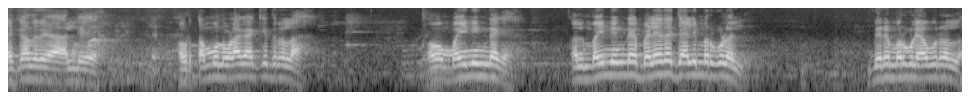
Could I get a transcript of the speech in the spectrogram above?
ಯಾಕಂದರೆ ಅಲ್ಲಿ ಅವ್ರ ತಮ್ಮನ ಒಳಗೆ ಹಾಕಿದ್ರಲ್ಲ, ಅವ ಮೈನಿಂಗ್ನಾಗೆ ಅಲ್ಲಿ ಮೈನಿಂಗ್ನಾಗ ಬೆಳೆಯೋದೇ ಜಾಲಿ ಮರಗಳಲ್ಲಿ ಬೇರೆ ಮರಗಳು ಯಾವ ಇರಲ್ಲ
